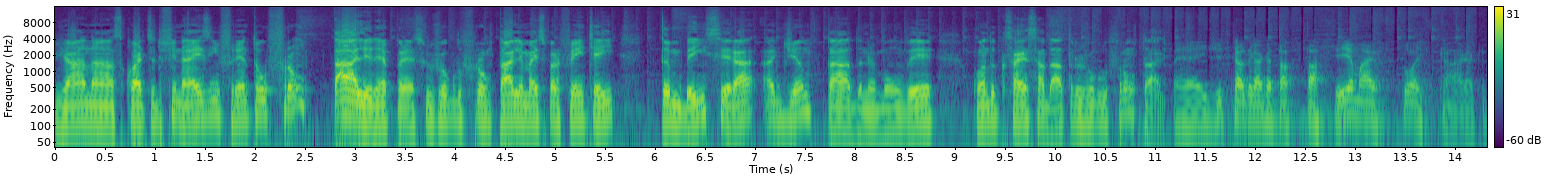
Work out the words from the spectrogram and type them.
já nas quartas de finais e enfrenta o Frontale, né? Parece que o jogo do Frontale mais para frente aí também será adiantado, né? Vamos ver quando sai essa data do jogo do Frontale. É, e dito que a draga tá, tá feia, mas tô, caraca,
